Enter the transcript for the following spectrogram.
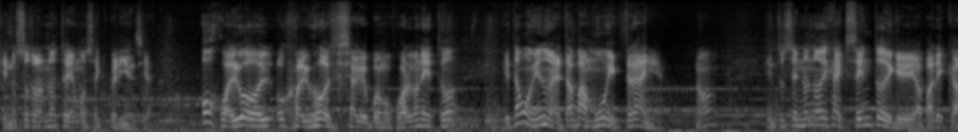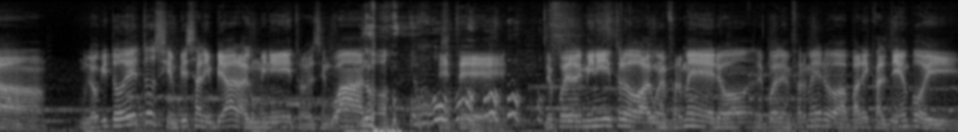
Que nosotros no tenemos experiencia. Ojo al gol, ojo al gol, ya que podemos jugar con esto, que estamos viviendo una etapa muy extraña, ¿no? Entonces no nos deja exento de que aparezca un loquito de estos y empieza a limpiar a algún ministro de vez en cuando. Este, después del ministro, algún enfermero. Después del enfermero aparezca el tiempo y,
